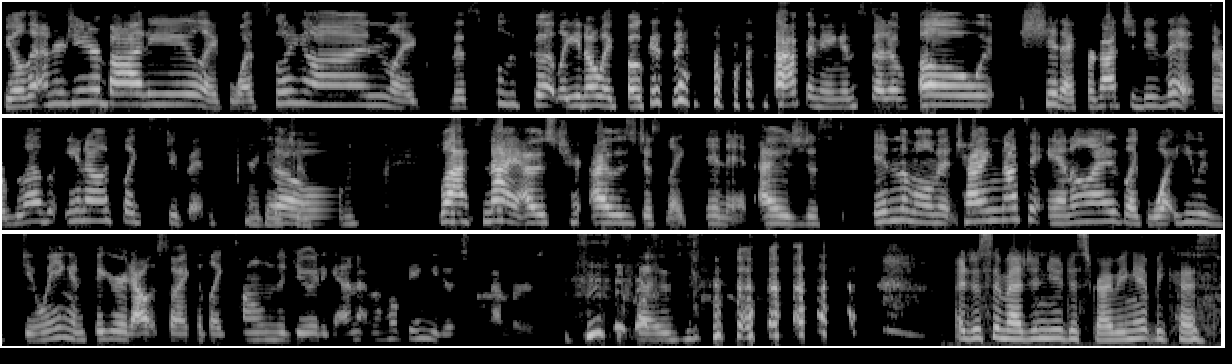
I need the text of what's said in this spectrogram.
feel the energy in your body, like what's going on, like this feels good. Like, you know, like focus in on what's happening instead of, oh shit, I forgot to do this or blah blah. You know, it's like stupid. Get you. So last night I was tr- I was just like in it. I was just in the moment trying not to analyze like what he was doing and figure it out so I could like tell him to do it again. I'm hoping he just remembers because I just imagine you describing it because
